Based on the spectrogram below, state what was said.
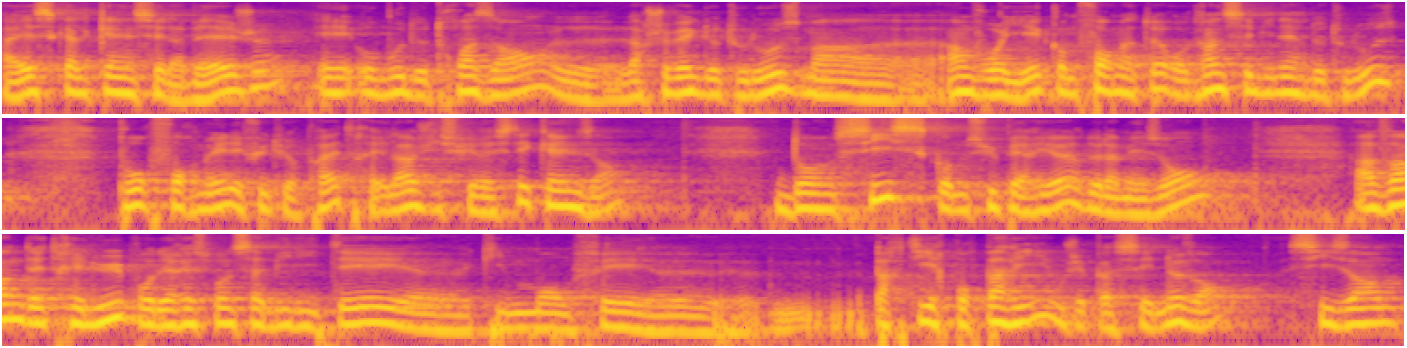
à Escalquin et la Beige. Et au bout de trois ans, l'archevêque de Toulouse m'a envoyé comme formateur au grand séminaire de Toulouse pour former les futurs prêtres. Et là, j'y suis resté 15 ans, dont six comme supérieur de la maison, avant d'être élu pour des responsabilités euh, qui m'ont fait euh, partir pour Paris, où j'ai passé 9 ans six ans,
